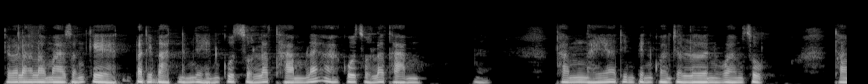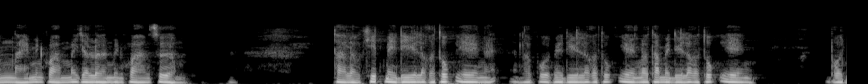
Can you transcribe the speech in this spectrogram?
แต่เวลาเรามาสังเกตปฏิบัติมันจะเห็นกุศลธรรม และอกุศลธรรม ทำไหนที่เป็นความเจริญความสุขทำไหนเป็นความไม่เจริญเป็นความเสื่อม ถ้าเราคิดไม่ดีเราก็ทุกเองอะเราพูดไม่ดีเราก็ทุกเอง เราทำไม่ดีเราก็ทุกเอง ผล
